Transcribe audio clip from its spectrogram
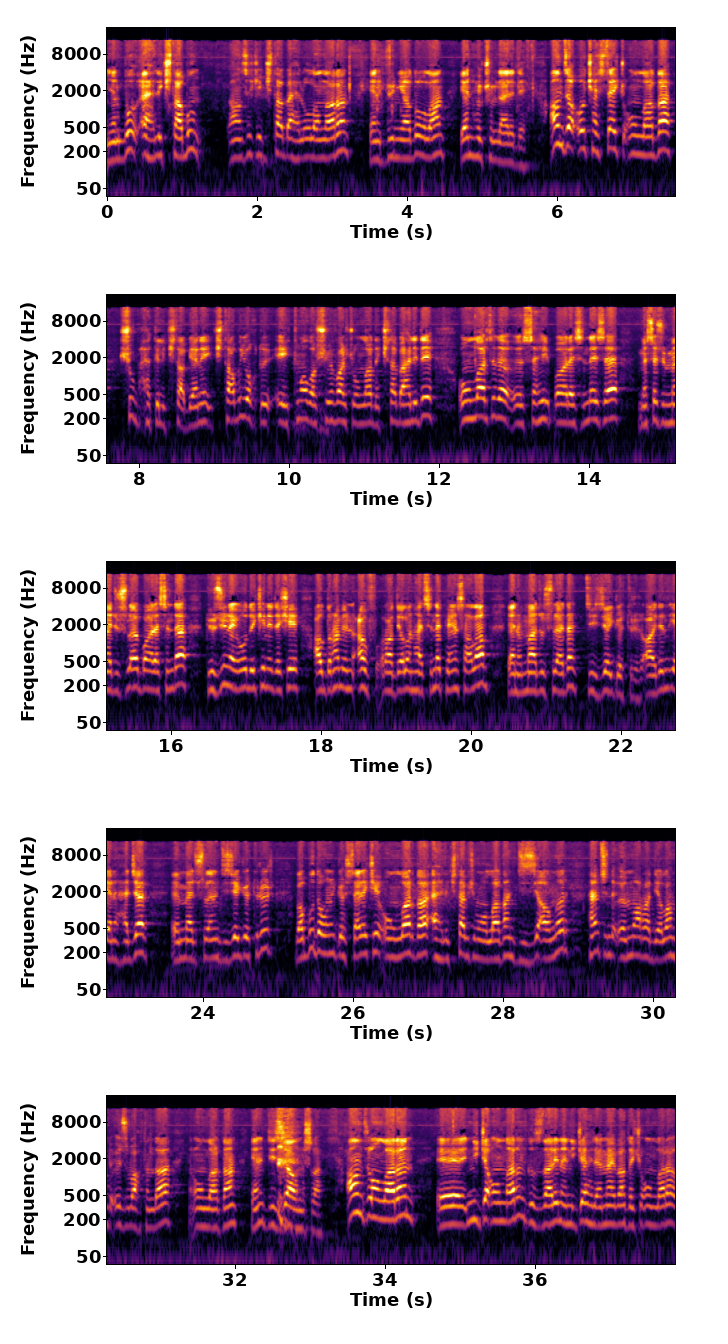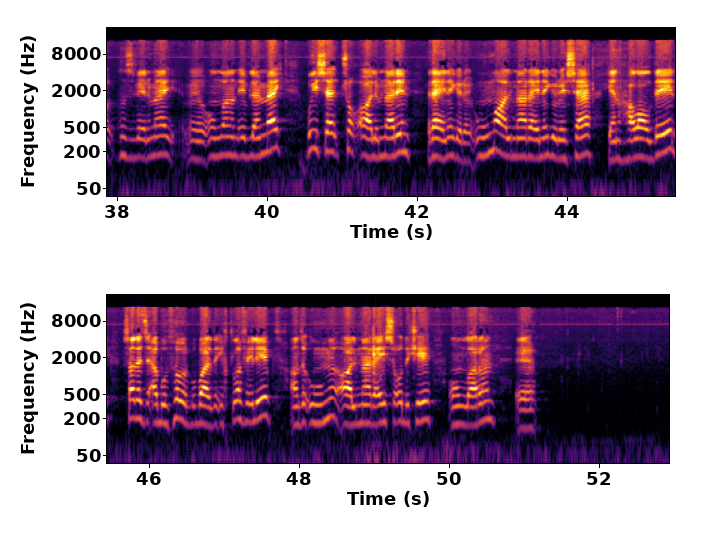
yəni bu əhli kitabın hansı ki, kitab əhli olanların, yəni dünyada olan, yəni hökmləridir. Ancaq o kəslər ki, onlarda şübhətil kitab, yəni kitabı yoxdur, ehtimal var, şübhə var ki, onlar da kitab əhlidir. Onlar isə də e, səhih barəsində isə, məsəl üçün, məcuslər barəsində düzünək odur ki, necə ki, Abdurrahman bin Avf radiyallahu hədisində Peyyən salam, yəni məcuslərdən cizyə götürür. Aydındır, yəni həcər e, məcuslərdən cizyə götürür və bu da onu göstərir ki, onlar da əhli kitab kimi onlardan cizyə alınır. Həmçində Ömər radiyallahu da öz vaxtında yəni onlardan yəni cizyə almışlar. Ancaq onların e, nicə onların qızları ilə nicah eləmək və da ki, onlara qız vermək, e, onlarla evlənmək, bu isə çox alimlərin rəyinə görə, ümumi alimlərin rəyinə görə isə yəni halal deyil. Sadəcə Əbu Thawr bu barədə ixtilaf eləyib, ancaq ümumi alimlərin rəyi isə odur ki, onların e,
